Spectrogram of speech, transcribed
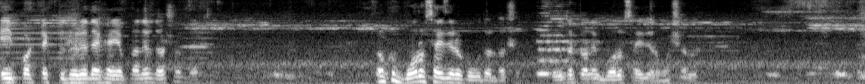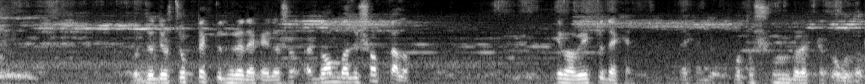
এই পটটা একটু ধরে দেখাই আপনাদের দর্শক খুব বড় সাইজের কবুতর দর্শক। কবুতরটা অনেক বড় সাইজের মাশাআল্লাহ। ওর যদি ওর চোখটা একটু ধরে দেখাই, দর্শক। আর দম বাজু সব কালো। এভাবে একটু দেখেন। দেখেন কত সুন্দর একটা কবুতর।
